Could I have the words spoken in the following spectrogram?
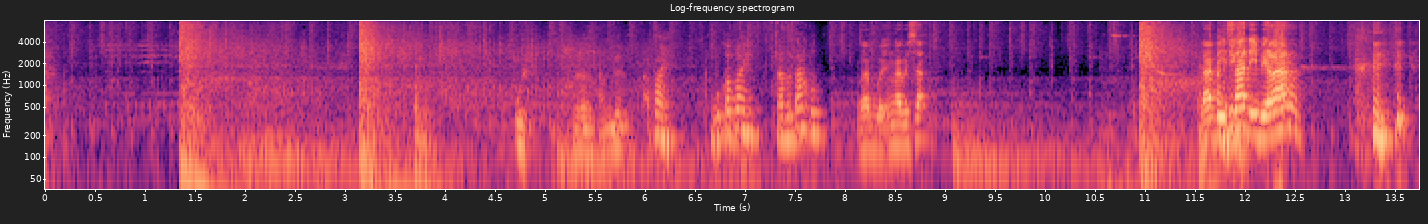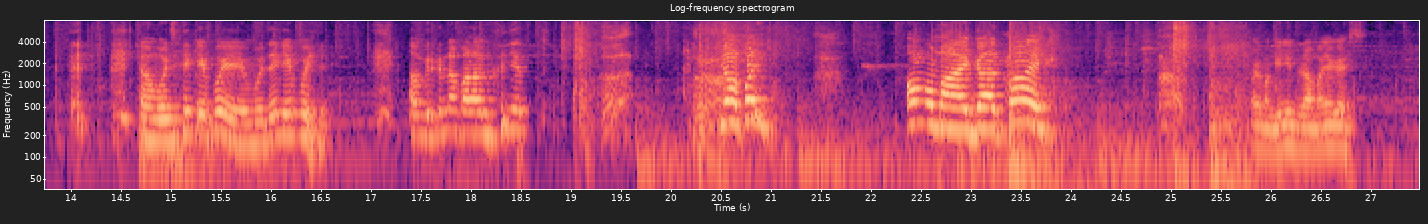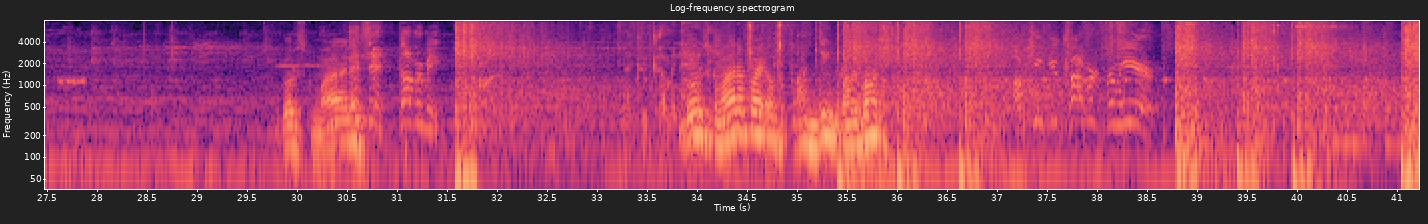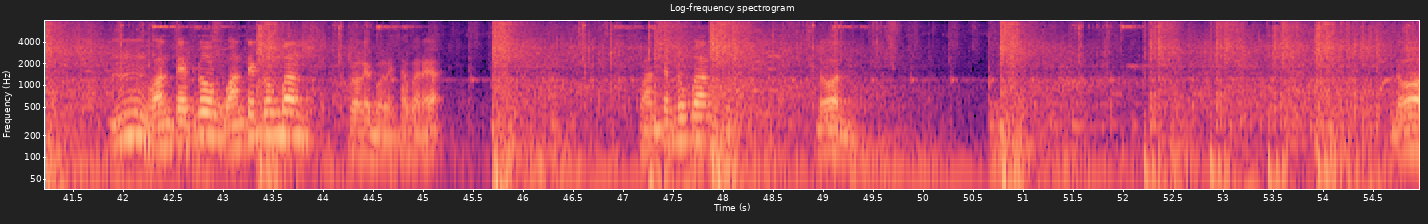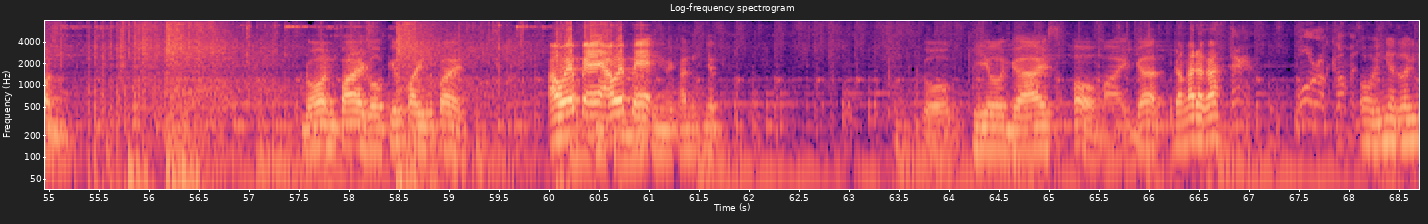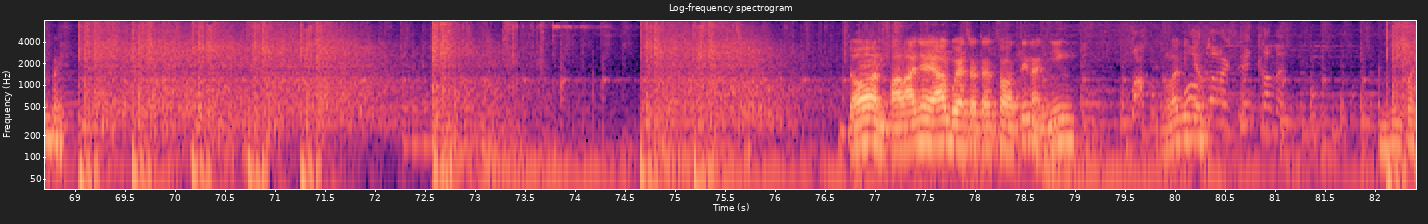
Udah ambil. Apa? Buka apa? Kenapa takut? Nggak bu- nggak bisa. Nggak bisa dibilang. Yang bocah kepo ya, yang bocah kepo ya. Hampir kena pala gue nyet. Ya, Pai. Oh my god, Pai. Oh, emang gini dramanya, guys. Gue harus ke mana nih? Vincent, cover me. That could come in Gue harus ke mana, Pai? Oh, anjing, rame banget. I'll keep you covered from here. Hmm, one tap dong, one tap dong, Bang. Boleh, boleh, sabar ya. One tap dong, Bang. Don. Don. Don, pai, gokil pai itu pai. AWP, AWP. Ini mekaniknya. Gokil guys. Oh my god. Udah nggak ada kah? Oh ini ada lagi nih pai. Don, palanya ya gue headshot headshotin anjing. Yang lagi nyet. Anjing pai.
